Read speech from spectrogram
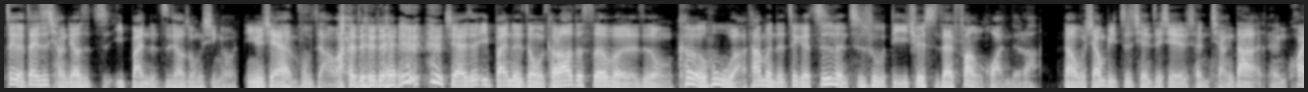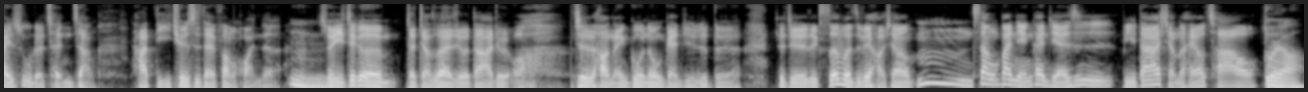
这个再次强调是指一般的资料中心哦，因为现在很复杂嘛，对不对？现在是一般的这种 cloud server 的这种客户啊，他们的这个资本支出的确是在放缓的啦。那我们相比之前这些很强大、很快速的成长，它的确是在放缓的。嗯，所以这个再讲出来，就大家就哇，就是好难过那种感觉，就对了，就觉得这个 server 这边好像，嗯，上半年看起来是比大家想的还要差哦。对啊，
